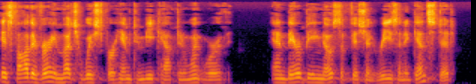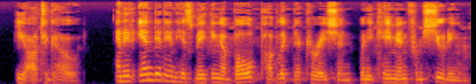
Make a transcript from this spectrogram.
His father very much wished for him to meet Captain Wentworth, and there being no sufficient reason against it, he ought to go; and it ended in his making a bold public declaration, when he came in from shooting,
